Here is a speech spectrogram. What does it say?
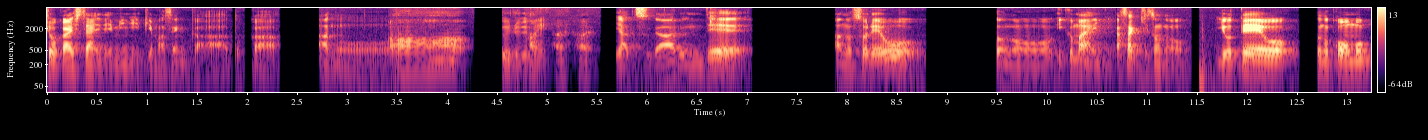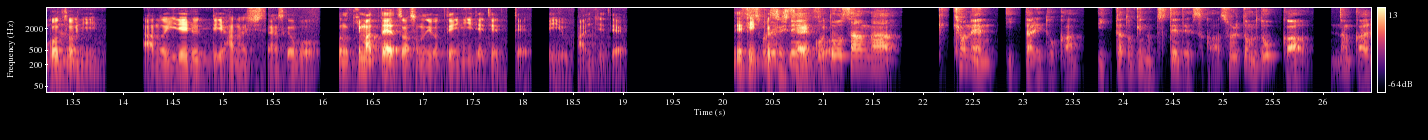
紹介したいんで見に行けませんかとか、あのあ来る。やつがあるんで、あのそれをその行く前にあ、さっきその予定をその項目ごとに、あの入れるっていう話したんですけど、その決まったやつはその予定に入れてってっていう感じで、で、フィックスしたやつを。後藤さんが去年行ったりとか行った時のつてですか？それともどっかなんか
